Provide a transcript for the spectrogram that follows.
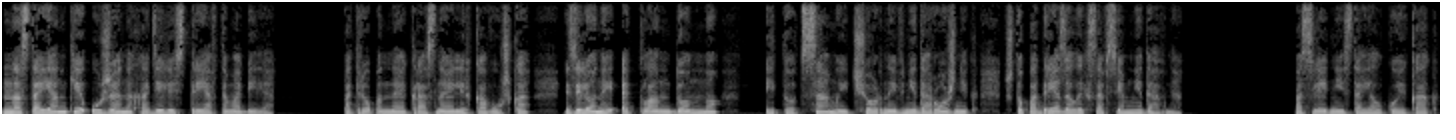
На стоянке уже находились три автомобиля. Потрепанная красная легковушка, зеленый Этлан Донно и тот самый черный внедорожник, что подрезал их совсем недавно. Последний стоял кое-как,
